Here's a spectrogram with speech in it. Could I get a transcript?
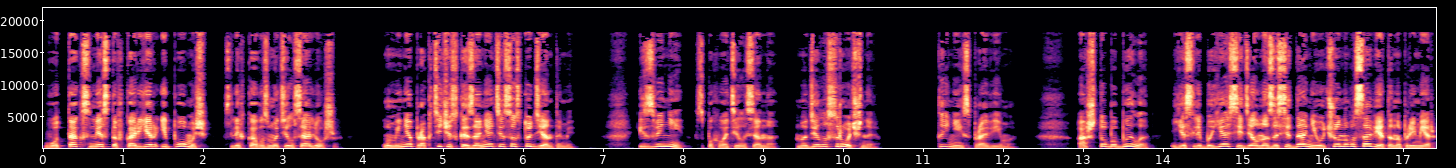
«Вот так с места в карьер и помощь», — слегка возмутился Алёша. «У меня практическое занятие со студентами». «Извини», — спохватилась она, — «но дело срочное». «Ты неисправима». «А что бы было, если бы я сидел на заседании ученого совета, например?»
